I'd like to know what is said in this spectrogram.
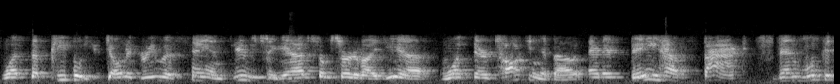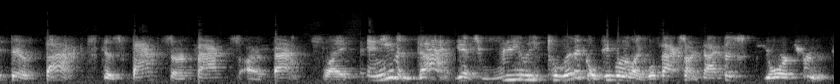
what the people you don't agree with say and do so you have some sort of idea what they're talking about. And if they have facts, then look at their facts because facts are facts are facts. Like, and even that gets really political. People are like, "Well, facts aren't facts. That's your truth,"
